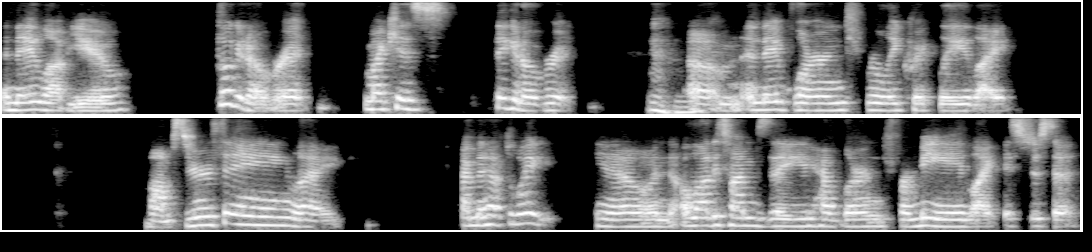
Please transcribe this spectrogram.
and they love you they'll get over it. My kids they get over it. Mm-hmm. um, and they've learned really quickly like mom's doing her thing. Like i'm gonna have to wait you know? And a lot of times they have learned from me like it's just a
